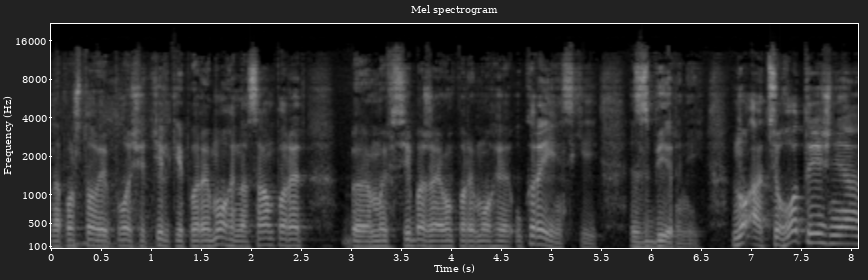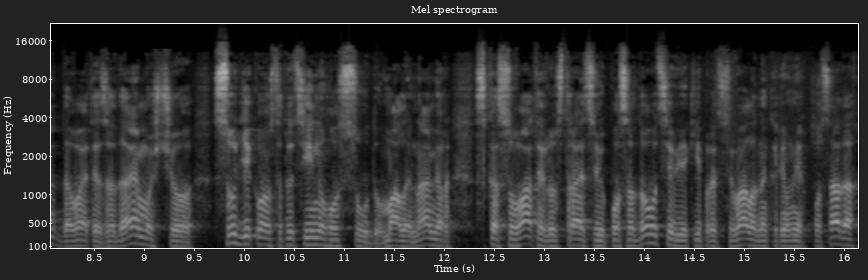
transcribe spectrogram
на поштовій площі тільки перемоги. Насамперед, ми всі бажаємо перемоги українській збірній. Ну а цього тижня давайте згадаємо, що судді Конституційного суду мали намір скасувати ілюстрацію посадовців, які працювали на керівних посадах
